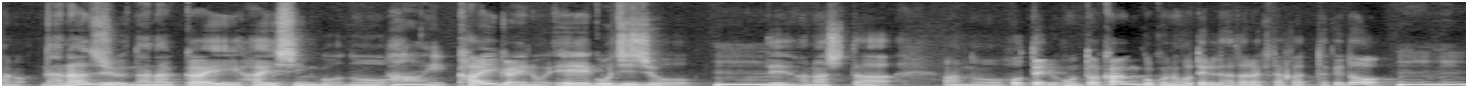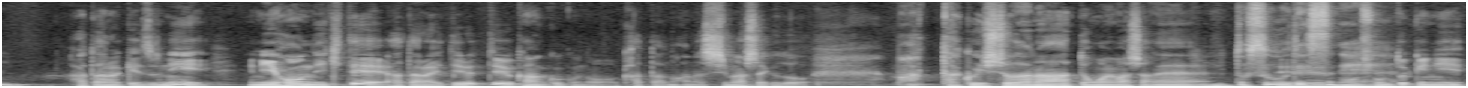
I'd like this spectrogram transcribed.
あの77回配信後のはい。海外の英語事情うんで話した、あのホテル本当は韓国のホテルで働きたかったけどうんうん。働けずに日本に来て働いているっていう韓国の方の話しましたけど全く一緒だなって思いましたね。本当そうですねその時に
